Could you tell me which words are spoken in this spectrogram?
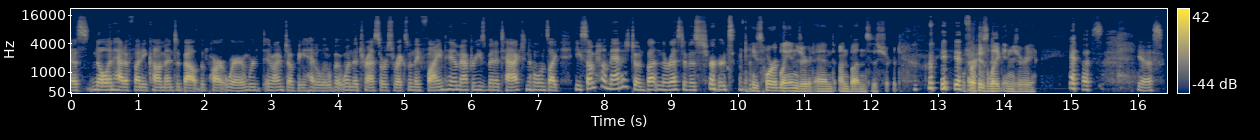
Yes, Nolan had a funny comment about the part where, and we're, and I'm jumping ahead a little bit, when the Tyrannosaurus Rex, when they find him after he's been attacked, Nolan's like, he somehow managed to unbutton the rest of his shirt. He's horribly injured and unbuttons his shirt for his leg injury. yes, yes.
